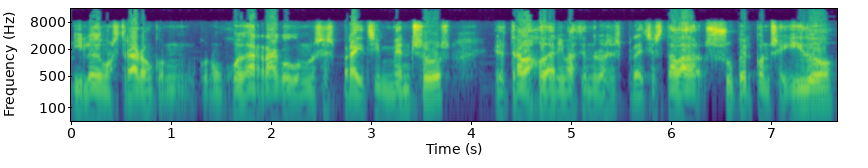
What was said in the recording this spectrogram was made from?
y lo demostraron con, con un juegarraco, con unos sprites inmensos. El trabajo de animación de los sprites estaba súper conseguido.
